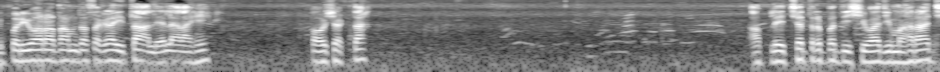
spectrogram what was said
आणि परिवारात आमचा सगळा इथं आलेला आहे. पाहू शकता. आपले छत्रपती शिवाजी महाराज.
